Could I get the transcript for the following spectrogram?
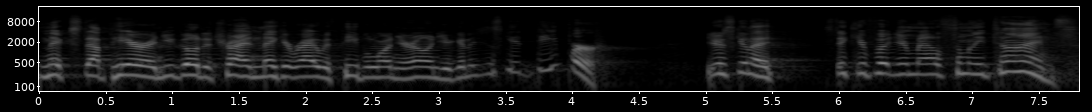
mixed up here and you go to try and make it right with people on your own, you're going to just get deeper. You're just going to stick your foot in your mouth so many times.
